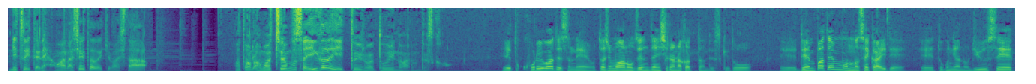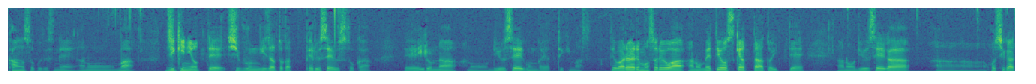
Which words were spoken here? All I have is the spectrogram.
についてね、お話をいただきました。あとあのアマチュア無線以外というのはどういうのがあるんですか？えー、とこれはですね私もあの全然知らなかったんですけど、えー電波天文の世界で、えー特にあの流星観測ですね、あのまあ、時期によって四分ギザとかペルセウスとか、えーいろんなあの流星群がやってきます。で我々もそれはあのメテオスキャッターといってあの流星があ星が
